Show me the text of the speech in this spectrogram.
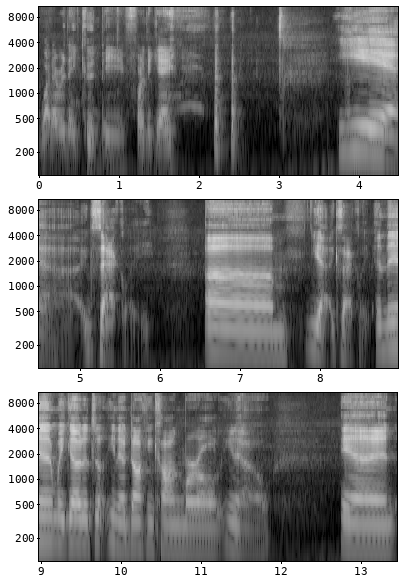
whatever they could be for the game. Yeah, exactly. Um, yeah, exactly. And then we go to you know Donkey Kong World, you know, and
